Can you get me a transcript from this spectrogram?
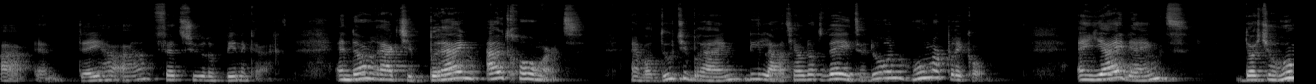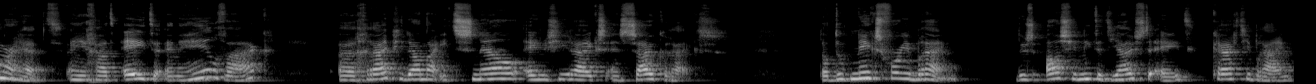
A en DHA, vetzuren binnenkrijgt. En dan raakt je brein uitgehongerd. En wat doet je brein? Die laat jou dat weten door een hongerprikkel. En jij denkt dat je honger hebt en je gaat eten en heel vaak uh, grijp je dan naar iets snel, energierijks en suikerrijks. Dat doet niks voor je brein. Dus als je niet het juiste eet, krijgt je brein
